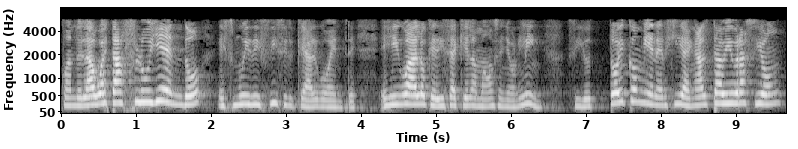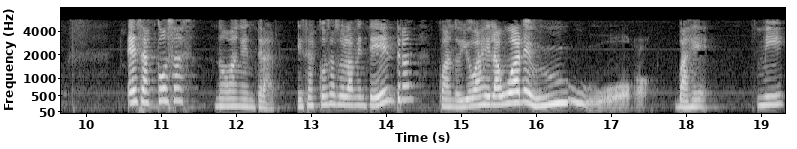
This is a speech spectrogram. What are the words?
cuando el agua está fluyendo, es muy difícil que algo entre. Es igual lo que dice aquí el amado señor Lin. Si yo estoy con mi energía en alta vibración, esas cosas no van a entrar. Esas cosas solamente entran cuando yo baje la guardia, uh, bajé mi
